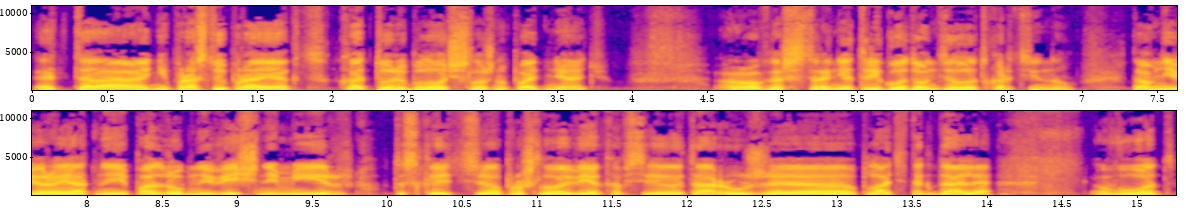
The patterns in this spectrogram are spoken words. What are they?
это непростой проект, который было очень сложно поднять. Э, В нашей стране три года он делал эту картину. Там невероятный, подробный, вечный мир, так сказать, э, прошлого века, все это оружие, платье и так далее. Вот.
